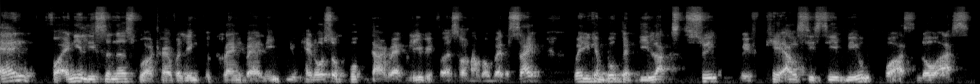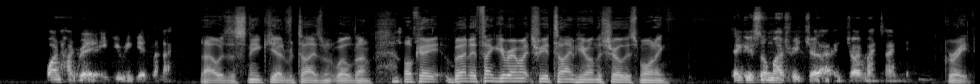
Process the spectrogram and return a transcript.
and for any listeners who are traveling to Klang Valley, you can also book directly with us on our website, where you can book a deluxe suite with KLCC view for as low as 180 ringgit per night. That was a sneaky advertisement. Well done. Okay, Bernard, thank you very much for your time here on the show this morning. Thank you so much, Richard. I enjoyed my time here. Great.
